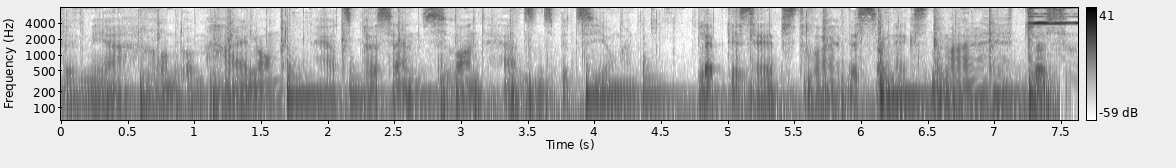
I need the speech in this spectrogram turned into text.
für mehr rund um Heilung, Herzpräsenz und Herzensbeziehungen. Bleib dir selbst treu. Bis zum nächsten Mal. Tschüss.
